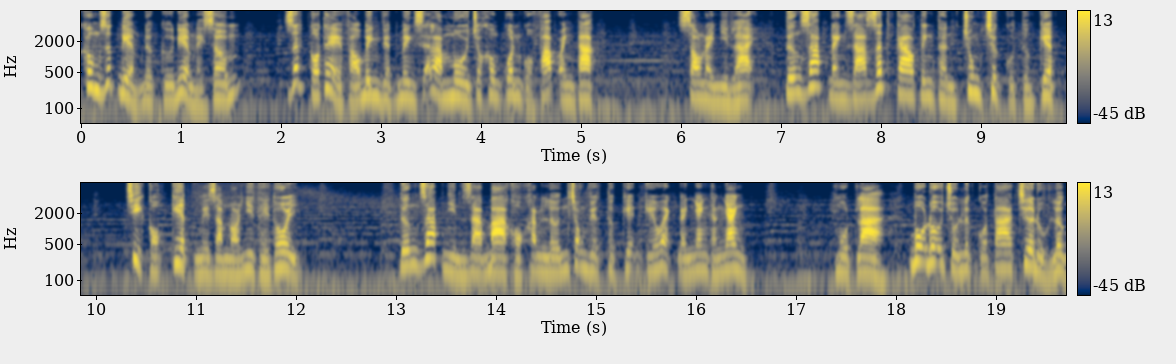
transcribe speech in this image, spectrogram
không dứt điểm được cứ điểm này sớm, rất có thể pháo binh Việt Minh sẽ làm mồi cho không quân của Pháp oanh tạc. Sau này nhìn lại, tướng Giáp đánh giá rất cao tinh thần trung trực của tướng Kiệt. Chỉ có Kiệt mới dám nói như thế thôi. Tướng Giáp nhìn ra ba khó khăn lớn trong việc thực hiện kế hoạch đánh nhanh thắng nhanh. Một là bộ đội chủ lực của ta chưa đủ lực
